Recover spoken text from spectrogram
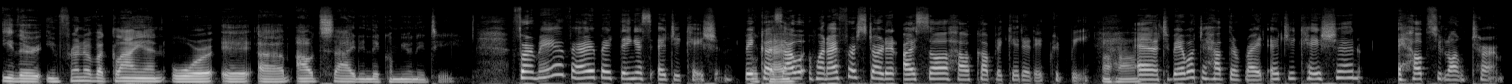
either in front of a client or uh, um, outside in the community? For me, a very big thing is education because okay. when I first started, I saw how complicated it could be. Uh-huh. And to be able to have the right education it helps you long term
